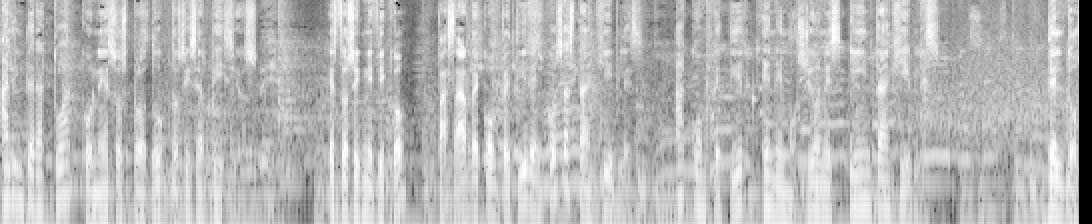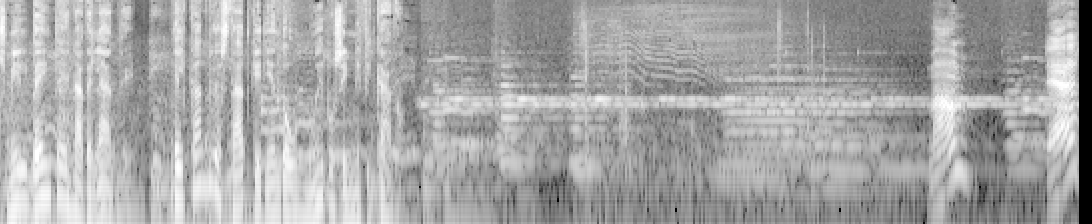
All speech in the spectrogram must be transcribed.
al interactuar con esos productos y servicios. Esto significó pasar de competir en cosas tangibles a competir en emociones intangibles. Del 2020 en adelante, el cambio está adquiriendo un nuevo significado. Mom? Dad?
